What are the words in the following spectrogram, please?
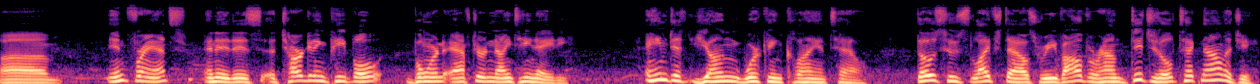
uh, in France, and it is uh, targeting people born after 1980, aimed at young working clientele, those whose lifestyles revolve around digital technology.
